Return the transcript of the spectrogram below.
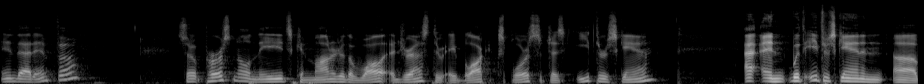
in that info. So personal needs can monitor the wallet address through a block explorer such as Etherscan. And with Etherscan and uh,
